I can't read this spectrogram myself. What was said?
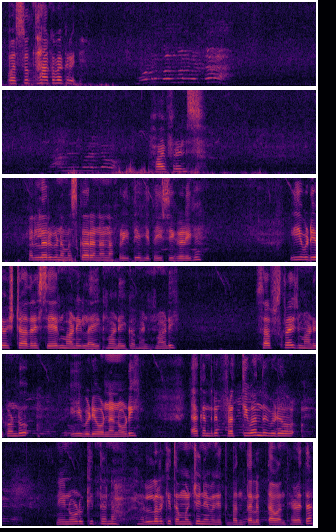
ಇಪ್ಪತ್ತು ಸುತ್ತ ಹಾಕ್ಬೇಕ್ರಿ. ಹಾಯ್ ಫ್ರೆಂಡ್ಸ್ ಎಲ್ಲರಿಗೂ ನಮಸ್ಕಾರ ನನ್ನ ಪ್ರೀತಿಯ ಹಿತೈಷಿಗಳಿಗೆ. ಈ ವಿಡಿಯೋ ಇಷ್ಟ ಆದರೆ ಶೇರ್ ಮಾಡಿ, ಲೈಕ್ ಮಾಡಿ, ಕಮೆಂಟ್ ಮಾಡಿ, ಸಬ್ಸ್ಕ್ರೈಬ್ ಮಾಡಿಕೊಂಡು ಈ ವಿಡಿಯೋವನ್ನು ನೋಡಿ. ಯಾಕಂದರೆ ಪ್ರತಿಯೊಂದು ವಿಡಿಯೋ ನೀವು ನೋಡೋಕ್ಕಿಂತ ನಾವು ಎಲ್ಲರಿಗಿಂತ ಮುಂಚೆ ನಿಮಗೆ ಬಂದು ತಲುಪ್ತಾವಂತ ಹೇಳ್ತಾ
